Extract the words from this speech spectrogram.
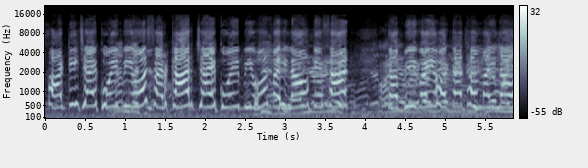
पार्टी चाहे कोई भी हो सरकार चाहे कोई भी हो महिलाओं के साथ तब भी वही होता था महिलाओं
